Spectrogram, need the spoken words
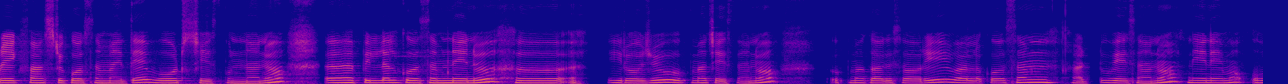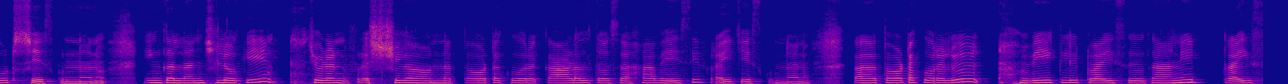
బ్రేక్ఫాస్ట్ కోసం అయితే ఓట్స్ చేసుకున్నాను. పిల్లల కోసం నేను ఈరోజు ఉప్మా చేశాను. ఉప్మా కాదు సారీ వాళ్ళ కోసం అట్టు వేశాను. నేనేమో ఓట్స్ చేసుకున్నాను. ఇంకా లంచ్లోకి చూడండి ఫ్రెష్గా ఉన్న తోటకూర కాడలతో సహా వేసి ఫ్రై చేసుకున్నాను. తోటకూరలు వీక్లీ ట్వైస్ కానీ రైస్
